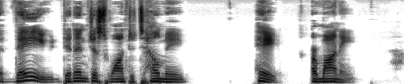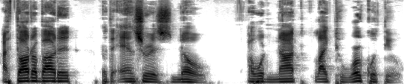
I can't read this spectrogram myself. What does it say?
they didn't just want to tell me, hey, Armani, I thought about it, but the answer is no. I would not like to work with you.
